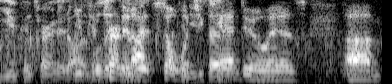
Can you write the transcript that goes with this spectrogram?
you can turn it on. you can Will turn it do on. So what you, set can it? do Mhm. is um,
